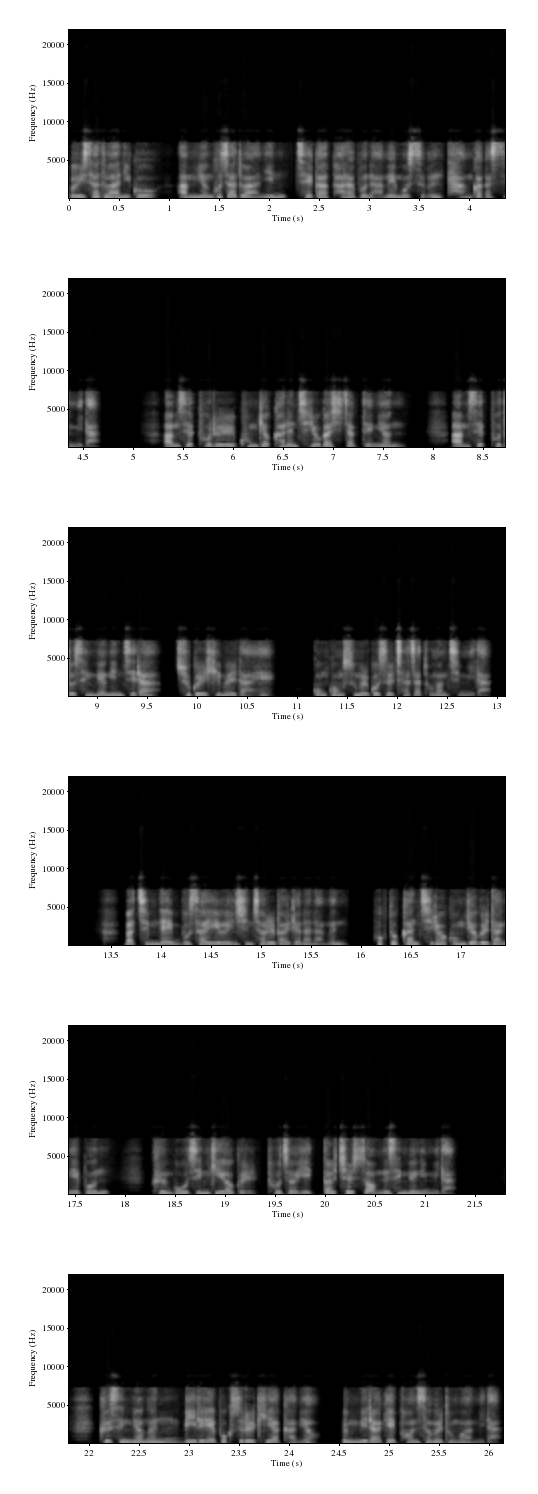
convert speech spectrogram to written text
의사도 아니고 암연구자도 아닌 제가 바라본 암의 모습은 다음과 같습니다. 암세포를 공격하는 치료가 시작되면 암세포도 생명인지라 죽을 힘을 다해 꽁꽁 숨을 곳을 찾아 도망칩니다. 마침내 무사히 은신처를 발견한 암은 혹독한 치료 공격을 당해본 그 모진 기억을 도저히 떨칠 수 없는 생명입니다. 그 생명은 미래의 복수를 기약하며 은밀하게 번성을 도모합니다.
